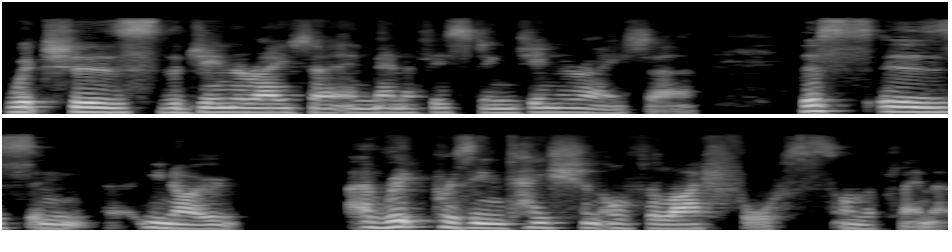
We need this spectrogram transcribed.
which is the generator and manifesting generator, this is, you know, a representation of the life force on the planet.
